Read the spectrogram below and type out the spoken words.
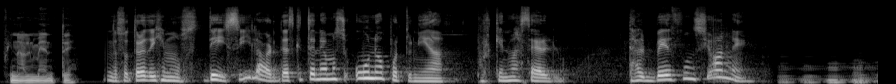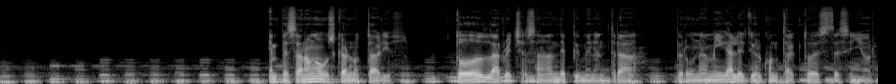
finalmente... Nosotros dijimos, Daisy, la verdad es que tenemos una oportunidad, ¿por qué no hacerlo? Tal vez funcione. Empezaron a buscar notarios. Todos la rechazaban de primera entrada, pero una amiga les dio el contacto de este señor.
